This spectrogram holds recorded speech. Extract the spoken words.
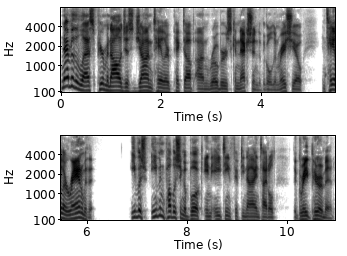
Nevertheless, pyramidologist John Taylor picked up on Rober's connection to the golden ratio, and Taylor ran with it, even, even publishing a book in 1859 titled The Great Pyramid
